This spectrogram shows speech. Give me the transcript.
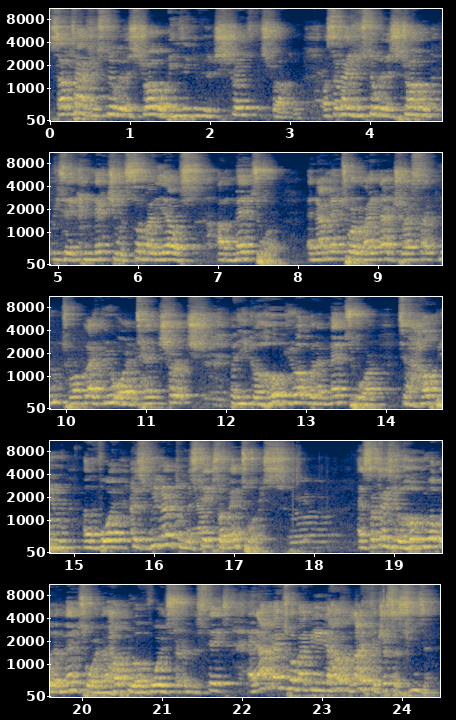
Sometimes you're still going to struggle, but He's going to give you the strength to struggle. Or sometimes you're still going to struggle, but He's going to connect you with somebody else, a mentor. And that mentor might not dress like you, talk like you, or attend church, but he could hook you up with a mentor to help you avoid, because we learn from mistakes or mentors. And sometimes he'll hook you up with a mentor to help you avoid certain mistakes. And that mentor might be in your life for just a season.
